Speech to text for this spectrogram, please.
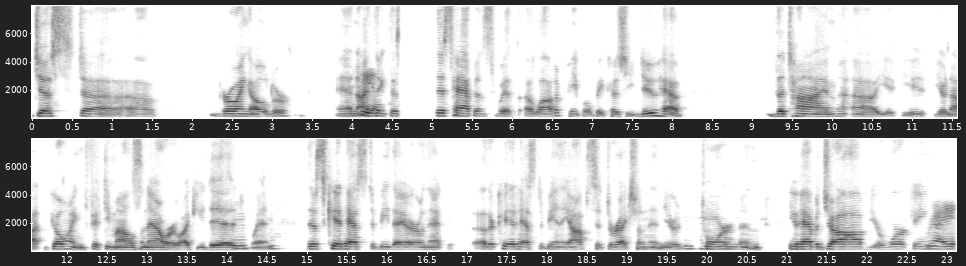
just uh, growing older, and yeah. I think this this happens with a lot of people because you do have the time. Uh, you you you're not going 50 miles an hour like you did mm-hmm. when this kid has to be there and that other kid has to be in the opposite direction, and you're mm-hmm. torn and you have a job, you're working, right?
